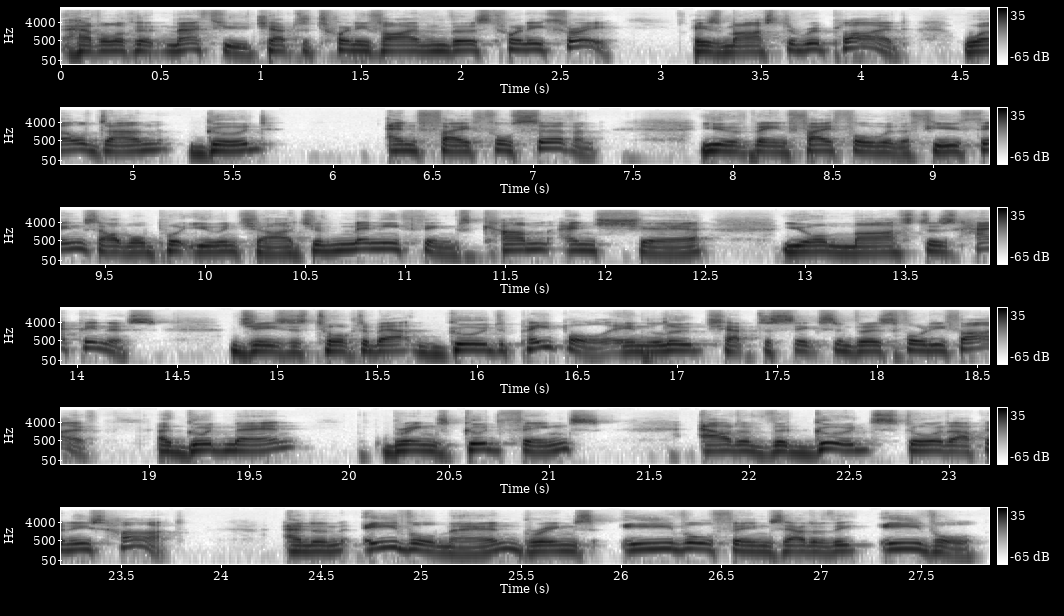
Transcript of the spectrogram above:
Have a look at Matthew chapter 25 and verse 23. His master replied, Well done, good and faithful servant. You have been faithful with a few things. I will put you in charge of many things. Come and share your master's happiness. Jesus talked about good people in Luke chapter 6 and verse 45. A good man brings good things out of the good stored up in his heart. And an evil man brings evil things out of the evil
